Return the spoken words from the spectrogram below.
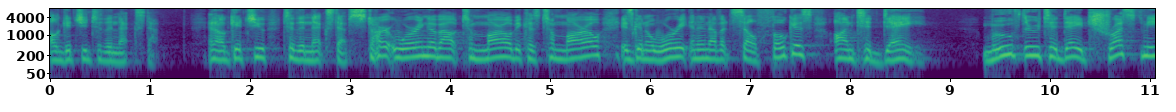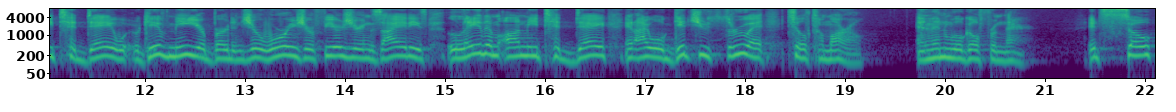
I'll get you to the next step. And I'll get you to the next step. Start worrying about tomorrow because tomorrow is going to worry in and of itself. Focus on today. Move through today. Trust me today. Give me your burdens, your worries, your fears, your anxieties. Lay them on me today, and I will get you through it till tomorrow. And then we'll go from there. It's so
